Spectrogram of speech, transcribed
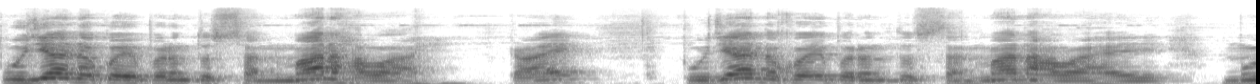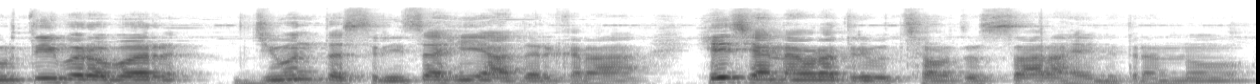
पूजा नको आहे परंतु सन्मान हवा आहे. काय? पूजा नकोय परंतु सन्मान हवा आहे. मूर्तीबरोबर जिवंत स्त्रीचाही आदर करा. हेच ह्या नवरात्री उत्सवाचं सार आहे मित्रांनो.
